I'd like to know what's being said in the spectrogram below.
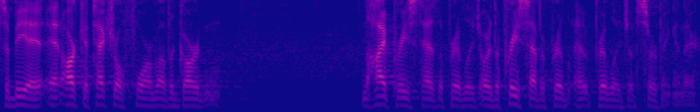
to be a, an architectural form of a garden. And the high priest has the privilege, or the priests have a, a privilege of serving in there.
